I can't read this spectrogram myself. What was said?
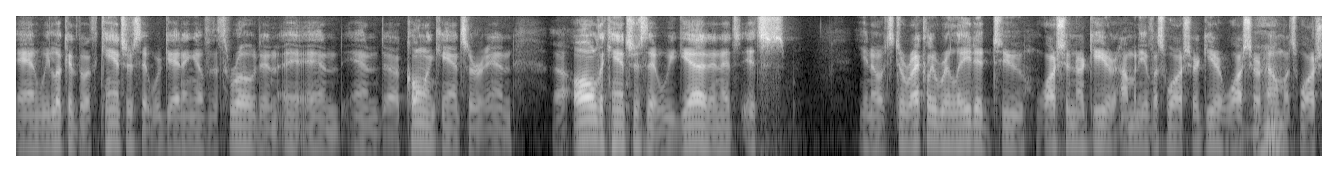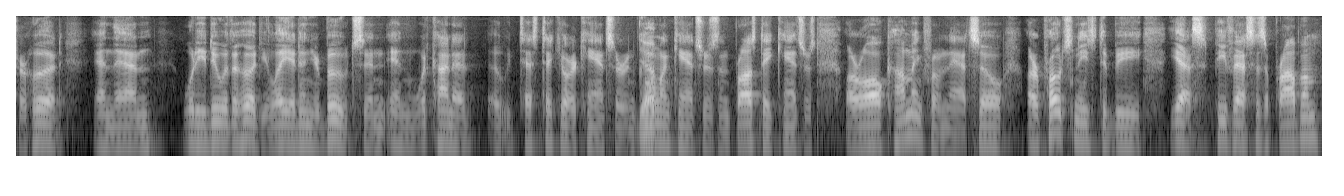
And we look at the cancers that we're getting of the throat and and and uh, colon cancer and uh, all the cancers that we get, and it's it's you know, it's directly related to washing our gear. How many of us wash our gear, wash our helmets, wash our hood, and then what do you do with the hood? You lay it in your boots, and, and what kind of uh, testicular cancer and Yep. colon cancers and prostate cancers are all coming from that. So our approach needs to be yes, PFAS is a problem.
